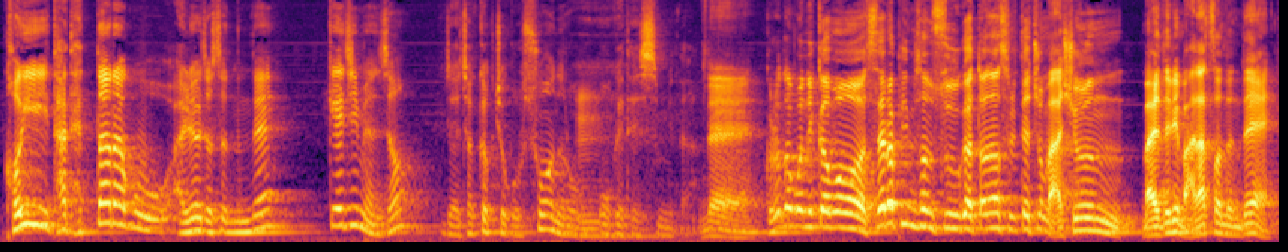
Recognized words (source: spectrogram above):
거의 다 됐다라고 알려졌었는데 깨지면서 이제 전격적으로 수원으로 음. 오게 됐습니다. 네. 그러다 보니까 뭐 세라핌 선수가 떠났을 때 좀 아쉬운 말들이 많았었는데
